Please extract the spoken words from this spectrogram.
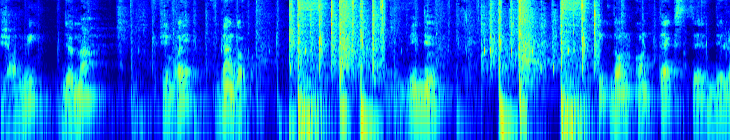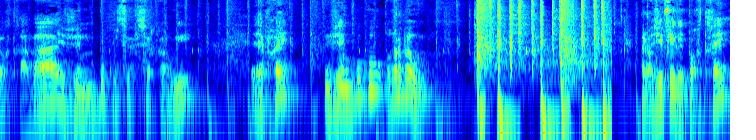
aujourd'hui, demain, j'aimerais Van Gogh. Les deux. Dans le contexte de leur travail, j'aime beaucoup Serraoui. Et après, j'aime beaucoup Rabaoui. Alors j'ai fait les portraits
